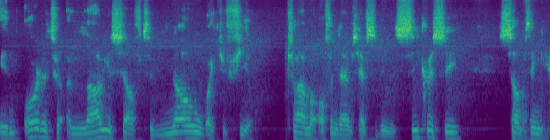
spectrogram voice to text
in order to allow yourself to know what you feel. Trauma oftentimes has to do with secrecy. Something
